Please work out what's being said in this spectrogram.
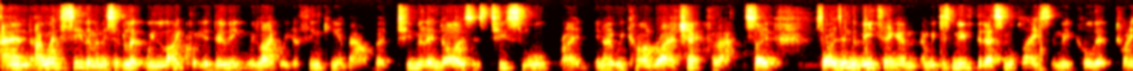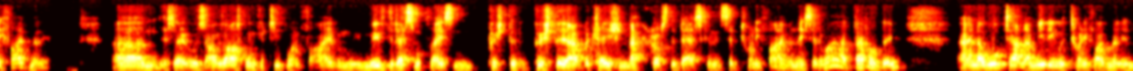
and I went to see them and they said, look, we like what you're doing. We like what you're thinking about, but $2 million is too small, right? You know, we can't write a check for that. So, so I was in the meeting and, and we just moved the decimal place and we called it 25 million. Um, so it was, I was asking for 2.5 and we moved the decimal place and pushed the, pushed the application back across the desk and it said 25 and they said, well, that'll do. And I walked out that meeting with $25 million.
